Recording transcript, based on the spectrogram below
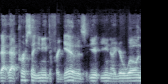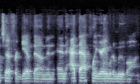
that that person that you need to forgive is you, you know you're willing to forgive them and and at that point you're able to move on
